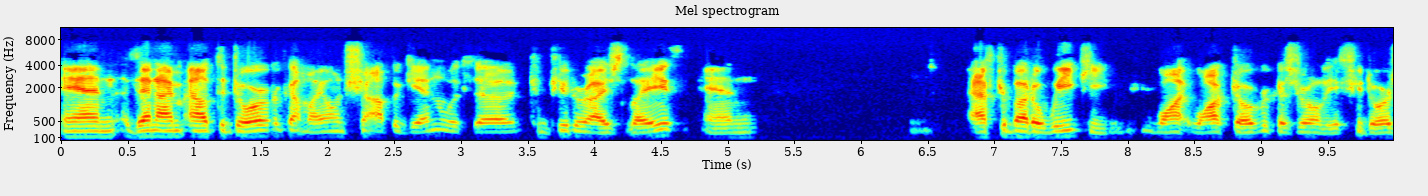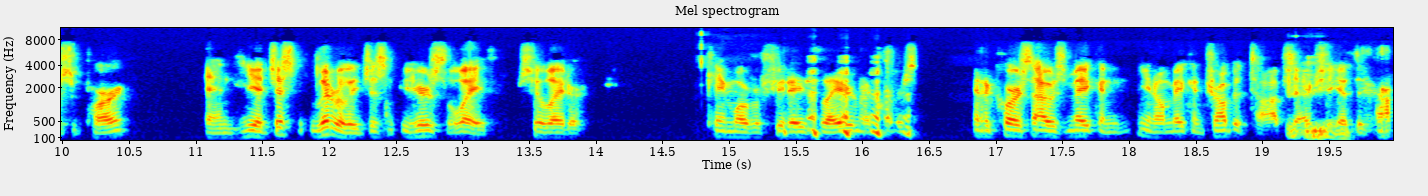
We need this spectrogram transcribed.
And then I'm out the door, got my own shop again with a computerized lathe. And after about a week, he wa- walked over because we're only a few doors apart. And he had just literally just, here's the lathe. See you later. Came over a few days later. And of course, and of course I was making, you know, making trumpet tops actually at the time.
